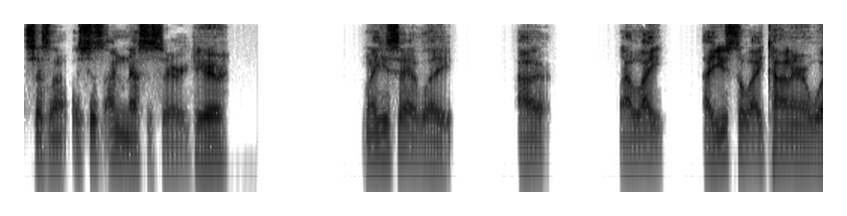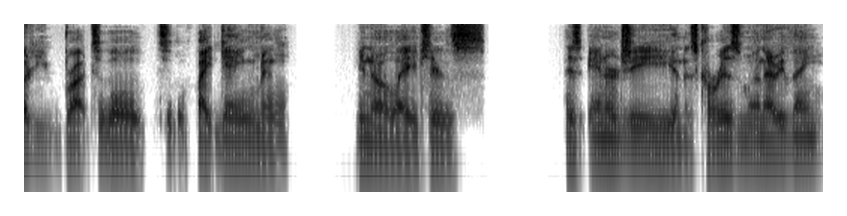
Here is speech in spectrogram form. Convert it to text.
It's just un- it's just unnecessary. yeah. like you said, like I I like I used to like Conor and what he brought to the to the fight game and you know, like his his energy and his charisma and everything.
